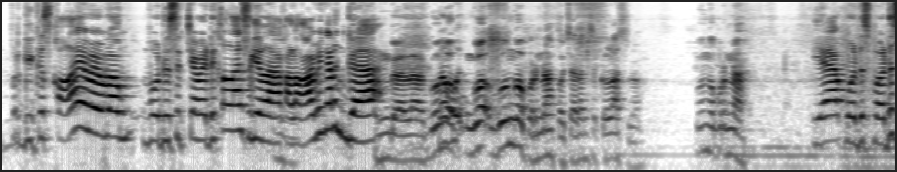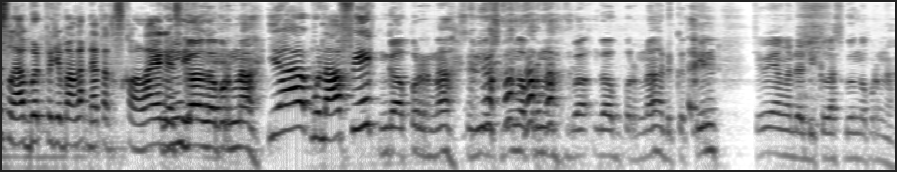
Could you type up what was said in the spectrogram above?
pergi ke sekolah ya memang modusin cewek di kelas gila kalau kami kan enggak Enggak lah, gua Bang, nggak gua gua nggak pernah pacaran sekelas loh. Gua nggak pernah. ya modus-modus lah buat penyemangat datang ke sekolah ya gak sih Enggak, nggak pernah. ya munafik Nggak pernah, serius gua nggak pernah. Gua nggak pernah deketin cewek yang ada di kelas gua nggak pernah.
